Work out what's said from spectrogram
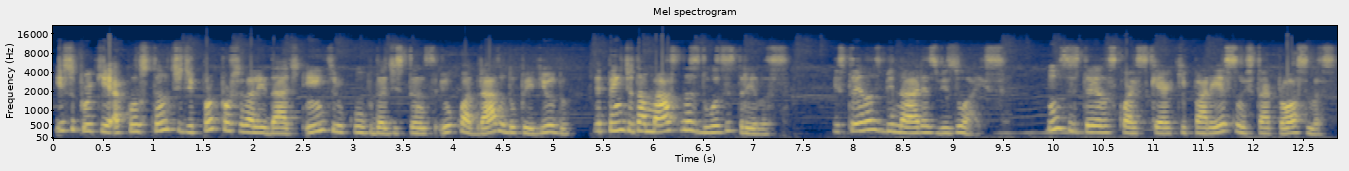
Isso porque a constante de proporcionalidade entre o cubo da distância e o quadrado do período depende da massa das duas estrelas. Estrelas binárias visuais. Duas estrelas quaisquer que pareçam estar próximas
